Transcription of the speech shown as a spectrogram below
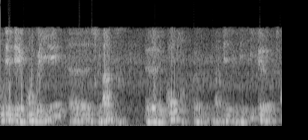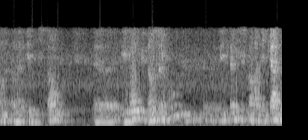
ont été envoyés se battre contre l'armée soviétique en, en Afghanistan. et donc, d'un seul coup, l'islamisme radical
